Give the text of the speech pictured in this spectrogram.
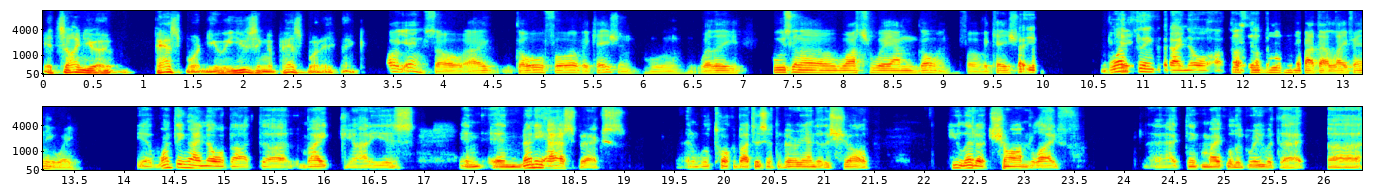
It's on your passport. You were using a passport, I think. Oh yeah, so I go for a vacation. Whether who's gonna watch where I'm going for a vacation? One thing that I know uh, uh, nothing about that life anyway. Yeah, one thing I know about uh, Mike Gianni is, in in many aspects, and we'll talk about this at the very end of the show. He led a charmed life, and I think Mike will agree with that. Uh,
